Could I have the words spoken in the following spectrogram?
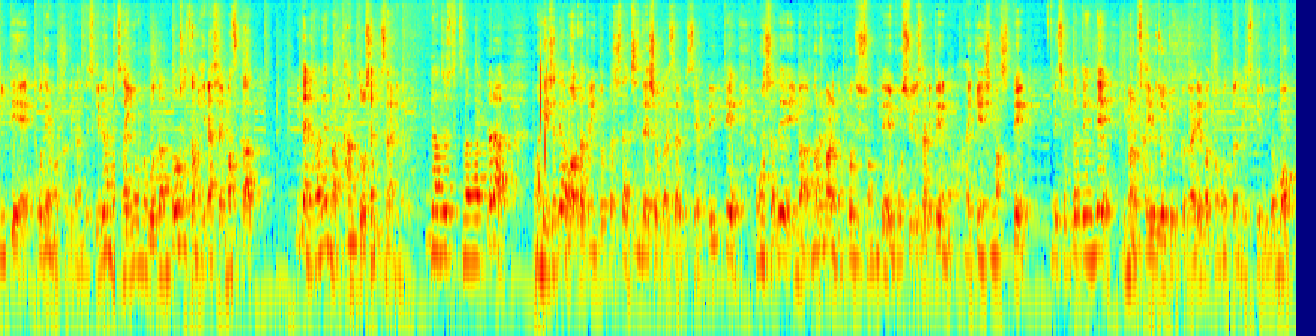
見てお電話をかけたんですけれども採用のご担当者様いらっしゃいますか？みたいな感じで、まあ、担当者につないでもらう担当者とつながったら弊社では若手に特化した人材紹介サービスをやっていて御社で今〇〇のポジションで募集されているのを拝見しましてでそういった点で今の採用状況を伺えればと思ったんですけれども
